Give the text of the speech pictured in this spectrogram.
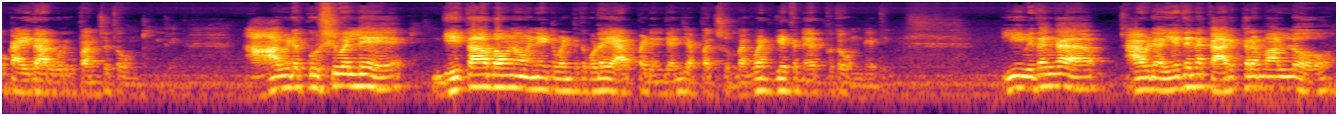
ఒక ఐదారుగురికి పంచుతూ ఉంటుంది. ఆవిడ కృషి వల్లే గీతాభవనం అనేటువంటిది కూడా ఏర్పడింది అని చెప్పచ్చు. భగవద్గీత నేర్పుతూ ఉండేది. ఈ విధంగా ఆవిడ ఏదైనా కార్యక్రమాల్లో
